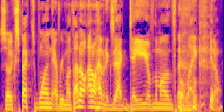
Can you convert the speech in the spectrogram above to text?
So expect one every month. I don't. I don't have an exact day of the month, but like you know,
